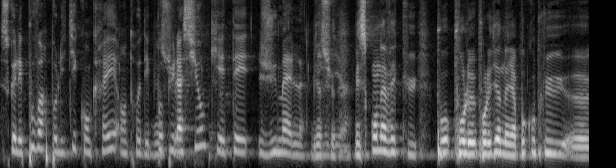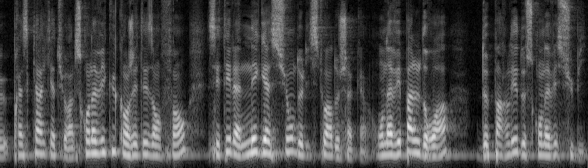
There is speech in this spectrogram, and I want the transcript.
ce que les pouvoirs politiques ont créé entre des populations qui étaient jumelles. Bien sûr. Mais ce qu'on a vécu, pour, pour, le, pour le dire de manière beaucoup plus euh, presque caricaturale, ce qu'on a vécu quand j'étais enfant, c'était la négation de l'histoire de chacun. On n'avait pas le droit de parler de ce qu'on avait subi.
